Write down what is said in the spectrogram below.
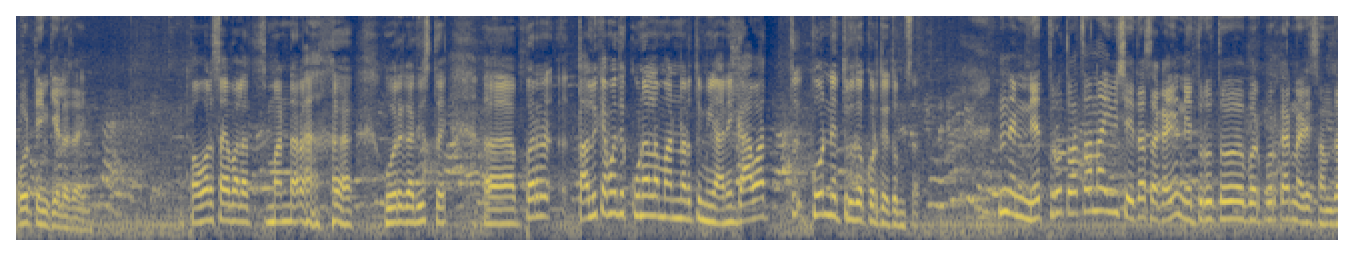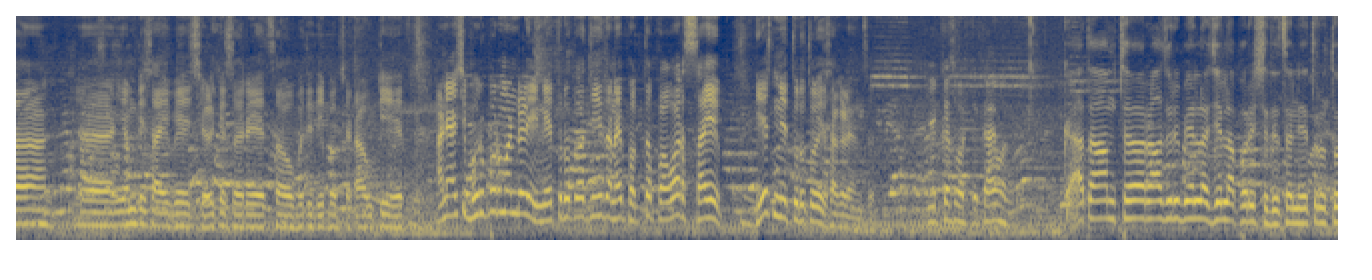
वोटिंग केलं जाईल. पवार साहेबालाच मानणारा वर्ग दिसतोय. पर तालुक्यामध्ये कुणाला मानणार तुम्ही? आणि गावात कोण नेतृत्व करतोय तुमचं? नाही नेतृत्वाचा नाही विषय तसा काही. नेतृत्व भरपूर करणारे समजा एम डी साहेब आहेत शेळके सर आहेत सभापती दीपक चटावटी आहेत. आणि अशी भरपूर मंडळी. नेतृत्वाची इथं नाही फक्त पवार साहेब हेच नेतृत्व आहे सगळ्यांचं. एकच वाटतं. काय म्हणतो? काय आता आमचं राजुरी बेल्ला जिल्हा परिषदेचं नेतृत्व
